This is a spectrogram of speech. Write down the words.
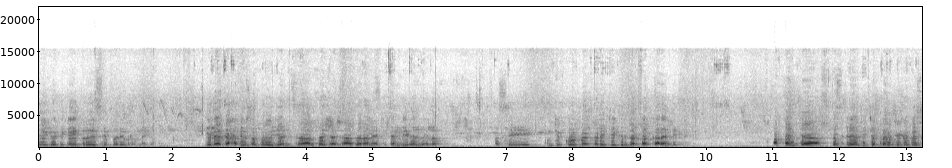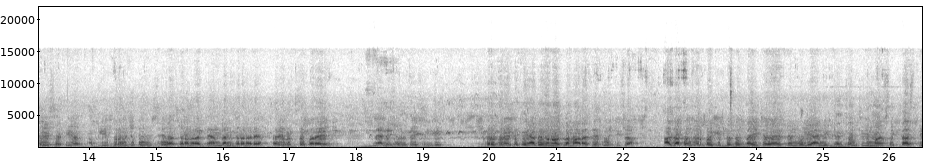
हे घटिका इंद्रदेशी परिभ्रम नाही का? गेल्या दहा दिवसापूर्वी ज्यांचं अल्पशाशा आजाराने या ठिकाणी निधन झालं असे आमचे कोळपा गिरजाप्पा कारंडे आप्पांच्या दसऱ्यावतीच्या प्रवचन रूपे सेवेसाठी आपली प्रवचन सेवा करणाऱ्या ज्ञानदान करणाऱ्या हरिभक्त परायण ज्ञानेश्वरताई शिंदे. खरोखर या ठिकाणी अभिमान वाटला महाराज या गोष्टीचा. आज आपण जर बघितलं तर ताईच्या वयातल्या मुली आणि घरच्यांची जी मानसिकता असते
